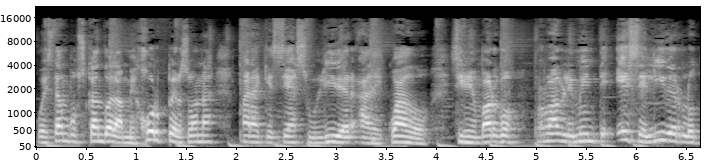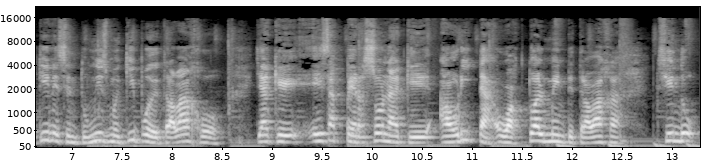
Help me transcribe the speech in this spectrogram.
o están buscando a la mejor persona para que sea su líder adecuado. Sin embargo, probablemente ese líder lo tienes en tu mismo equipo de trabajo, ya que esa persona que ahorita o actualmente trabaja siendo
